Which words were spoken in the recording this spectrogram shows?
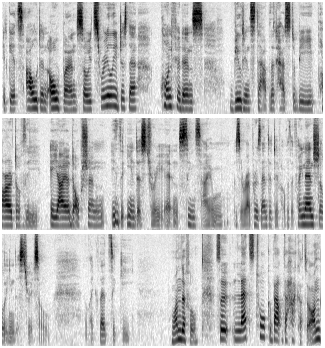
it gets out and open. So it's really just a confidence building step that has to be part of the AI adoption in the industry. And since I'm the representative of the financial industry, so like that's the key. Wonderful. So let's talk about the hackathon.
